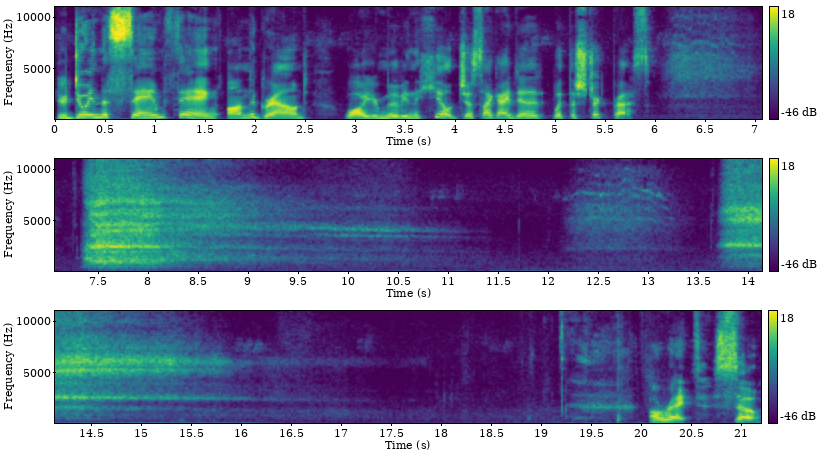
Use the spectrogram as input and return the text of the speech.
You're doing the same thing on the ground while you're moving the heel, just like I did with the strict press. All right, so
